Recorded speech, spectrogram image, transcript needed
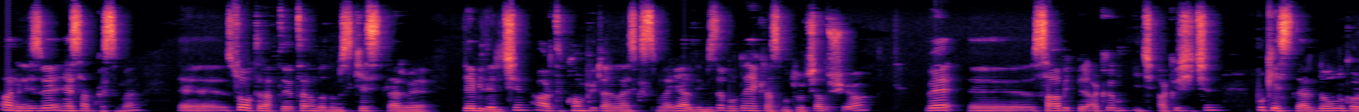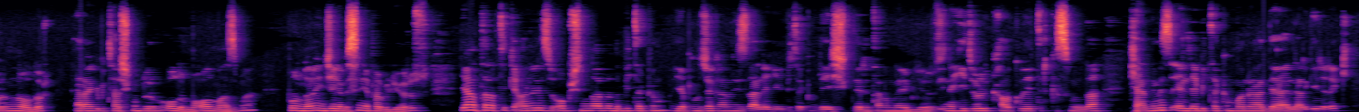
analiz ve hesap kısmı. Ee, sol tarafta tanımladığımız kesitler ve debiler için artık Compute Analyze kısmına geldiğimizde burada Hackras motoru çalışıyor. Ve e, sabit bir akım iç, akış için bu kesitlerde doluluk oranı ne olur? Herhangi bir taşkın durum olur mu olmaz mı? Bunların incelemesini yapabiliyoruz. Yan taraftaki analiz option'larda da bir takım yapılacak analizlerle ilgili bir takım değişiklikleri tanımlayabiliyoruz. Yine hidrolik calculator kısmında kendimiz elde bir takım manuel değerler girerek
